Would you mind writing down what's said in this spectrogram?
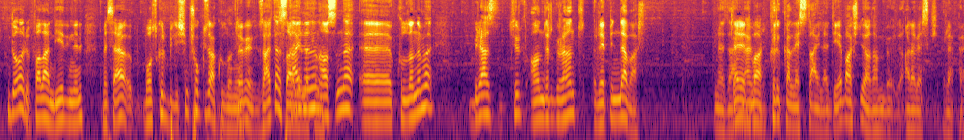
doğru falan diye dinlenir. Mesela Bozkır Bilişim çok güzel kullanıyor. Tabii zaten Style style'ın aslında e, kullanımı biraz Türk underground rapinde var. Ne derler? Evet, var. Kırıkkale Style diye başlıyor adam böyle arabesk rap'e.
